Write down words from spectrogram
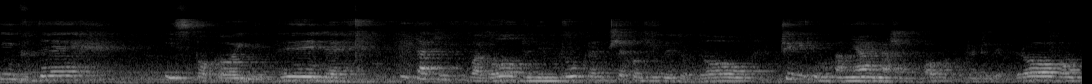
i wdech i spokojny wydech. I takim łagodnym ruchem przechodzimy do dołu, czyli uruchamiamy naszą obręcz biodrową,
